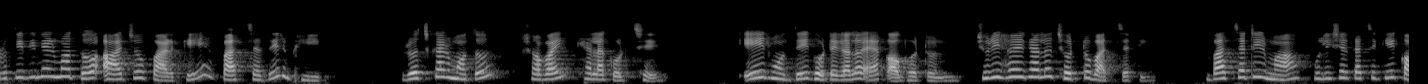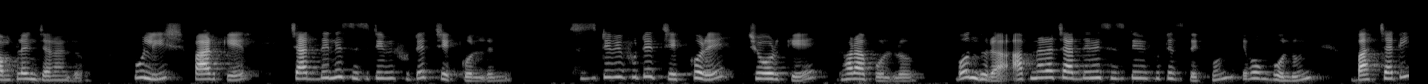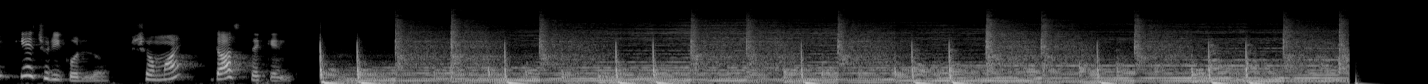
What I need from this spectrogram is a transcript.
প্রতিদিনের মতো আজও পার্কে বাচ্চাদের ভিড়। রোজকার মতো সবাই খেলা করছে। এর মধ্যে ঘটে গেল এক অঘটন। চুরি হয়ে গেল ছোট্ট বাচ্চাটি। বাচ্চাটির মা পুলিশের কাছে গিয়ে কমপ্লেন জানালো। পুলিশ পার্কের চার দিনের সিসিটিভি ফুটেজ চেক করলেন। সিসিটিভি ফুটেজ চেক করে চোরকে ধরা পড়ল। বন্ধুরা, আপনারা চার দিনের সিসিটিভি ফুটেজ দেখুন এবং বলুন, বাচ্চাটি কে চুরি করল? সময় দশ সেকেন্ড।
